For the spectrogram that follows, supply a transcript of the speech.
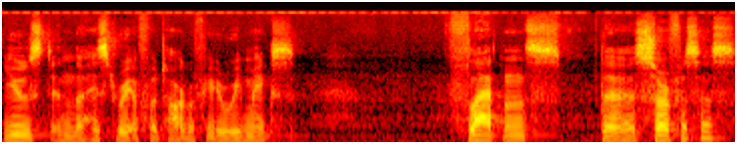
used in the History of Photography remix flattens the surfaces.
